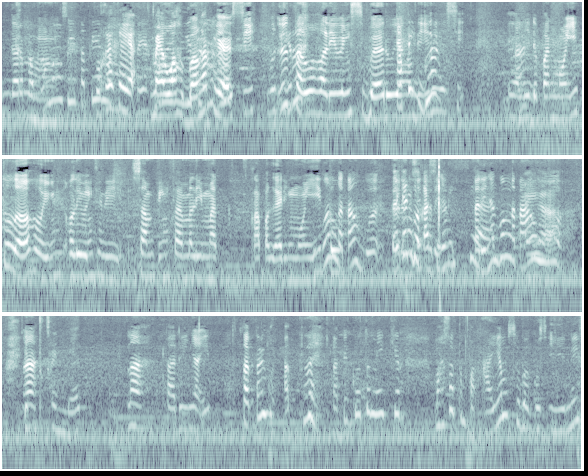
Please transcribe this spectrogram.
nggak remang-remang sih, tapi pokoknya kayak keren mewah gitu. banget gak sih? Gua Lu tahu Holy Wings baru yang Tapi di gua- ini sih? Yang di depan Moi itu loh, Holy Wings yang di samping Family Mart Kelapa Gading Moi itu. Gue nggak tahu gue. Tapi kan gua kasih tadinya, lihat. tadinya gue nggak tahu. Iya. Nah, itu keren banget. Nah, tadinya itu tapi tapi eh, tapi gue tuh mikir masa tempat ayam sebagus ini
